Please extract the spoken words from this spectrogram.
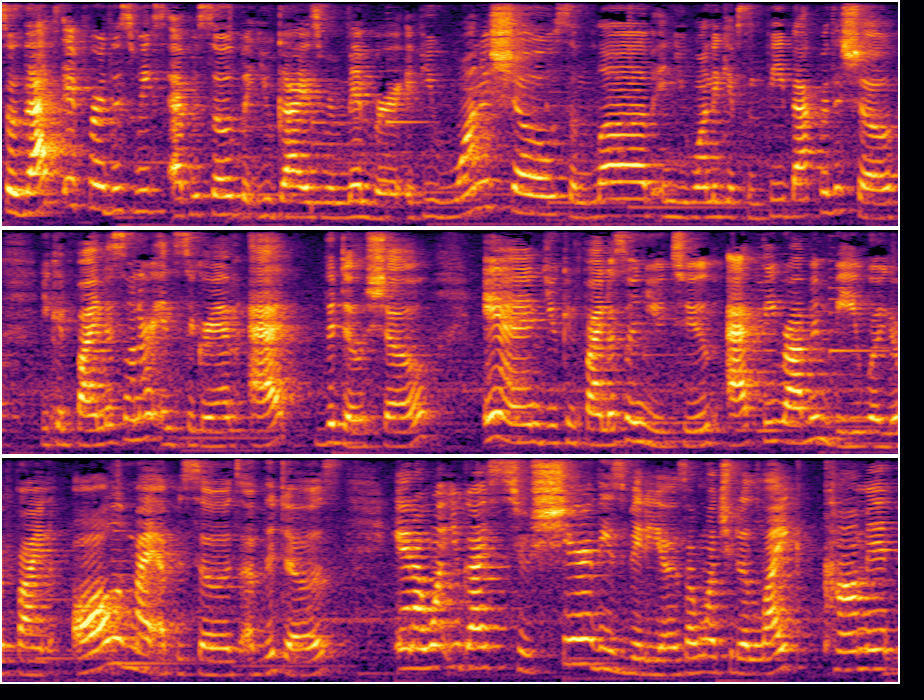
So that's it for this week's episode. But you guys remember, if you want to show some love and you want to give some feedback for the show, you can find us on our Instagram at The Dose Show. And you can find us on YouTube at The Robin B, where you'll find all of my episodes of The Dose. And I want you guys to share these videos. I want you to like, comment,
